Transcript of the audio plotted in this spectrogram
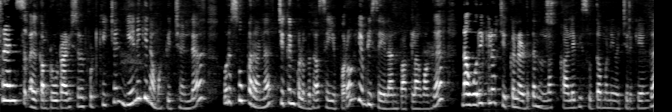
Friends welcome to traditional food kitchen இன்றைக்கி நம்ம கிச்சனில் ஒரு சூப்பரான சிக்கன் குழம்பு தான் செய்ய போகிறோம் எப்படி செய்யலான்னு பார்க்கலாம் வாங்க. நான் ஒரு கிலோ சிக்கன் எடுத்து நல்லா கழுவி சுத்தம் பண்ணி வச்சுருக்கேங்க.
